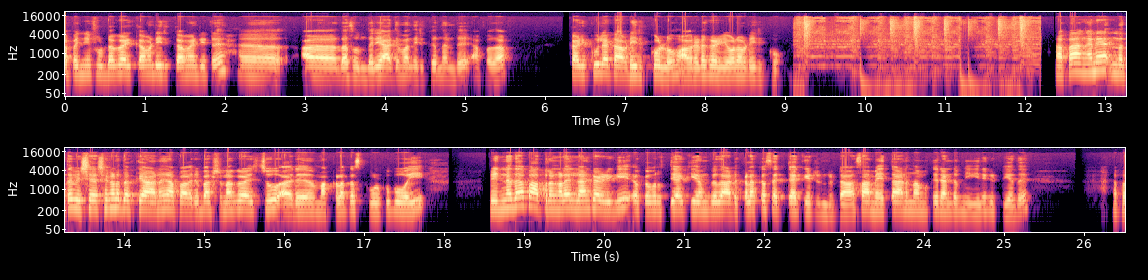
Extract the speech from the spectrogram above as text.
അപ്പൊ ഇനി ഫുഡൊക്കെ കഴിക്കാൻ വേണ്ടി ഇരിക്കാൻ വേണ്ടിട്ട് ഇതാ സുന്ദരി ആദ്യം വന്നിരിക്കുന്നുണ്ട് അപ്പൊ ഇതാ കഴിക്കൂല അവിടെ ഇരിക്കുള്ളൂ. അവരുടെ കഴിയോളം അവിടെ ഇരിക്കും. അപ്പൊ അങ്ങനെ ഇന്നത്തെ വിശേഷങ്ങൾ ഇതൊക്കെയാണ്. അപ്പൊ അവർ ഭക്ഷണമൊക്കെ കഴിച്ചു. അവർ മക്കളൊക്കെ സ്കൂൾക്ക് പോയി. പിന്നെ ഇതാ പാത്രങ്ങളെല്ലാം കഴുകി ഒക്കെ വൃത്തിയാക്കി നമുക്ക് അടുക്കളൊക്കെ സെറ്റ് ആക്കിയിട്ടുണ്ട് കേട്ടോ ആ സമയത്താണ് നമുക്ക് രണ്ട് മീൻ കിട്ടിയത്. അപ്പൊ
